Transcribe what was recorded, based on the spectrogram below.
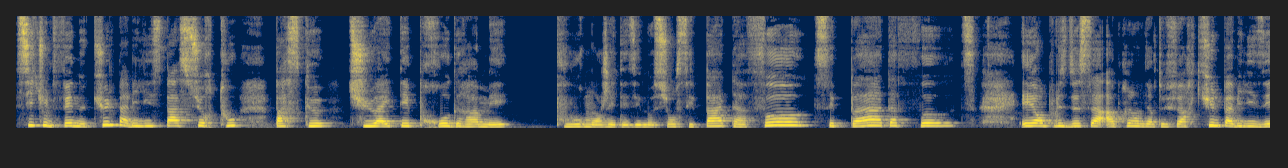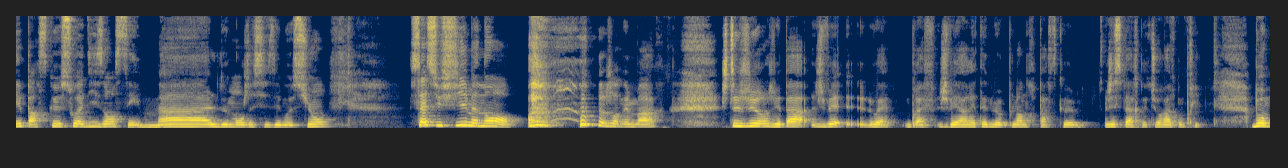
si tu le fais, ne culpabilise pas surtout parce que tu as été programmé pour manger tes émotions, c'est pas ta faute, c'est pas ta faute. Et en plus de ça, après on vient te faire culpabiliser parce que soi-disant c'est mal de manger ses émotions. Ça suffit maintenant. J'en ai marre. Je te jure, je vais pas, je vais, ouais, bref, je vais arrêter de me plaindre parce que j'espère que tu auras compris. Bon,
